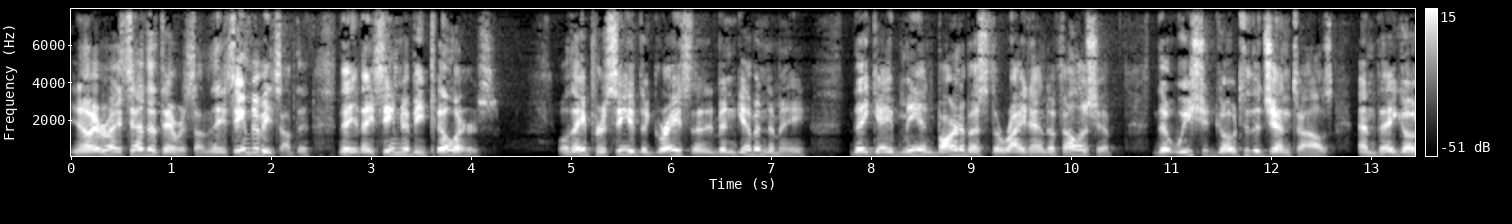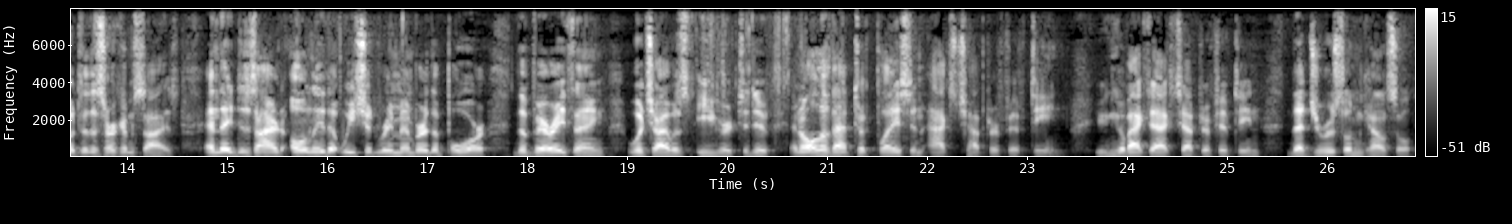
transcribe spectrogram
You know, everybody said that they were something. They seem to be something. They, they seem to be pillars. Well, they perceived the grace that had been given to me. They gave me and Barnabas the right hand of fellowship that we should go to the Gentiles and they go to the circumcised. And they desired only that we should remember the poor, the very thing which I was eager to do. And all of that took place in Acts chapter 15. You can go back to Acts chapter 15, that Jerusalem council,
